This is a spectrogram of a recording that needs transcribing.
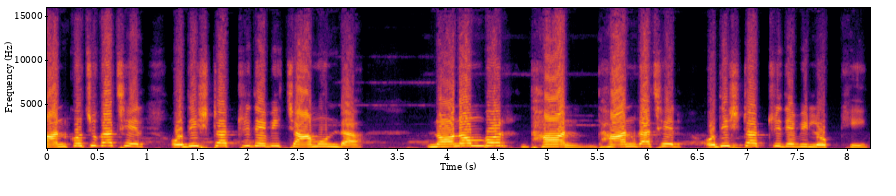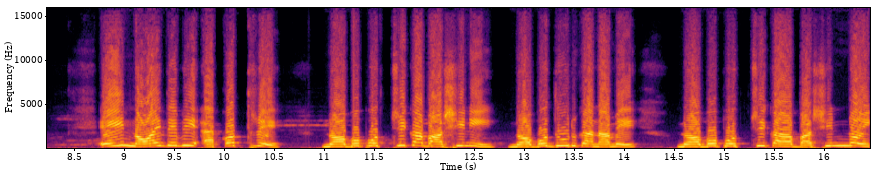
মানকচু গাছের অধিষ্ঠাত্রী দেবী চামুন্ডা ন নম্বর ধান ধান গাছের অধিষ্ঠাত্রী দেবী লক্ষ্মী। এই নয় দেবী একত্রে নবপত্রিকা বাসিনী নবদুর্গা নামে নবপত্রিকা বাসিন্নই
